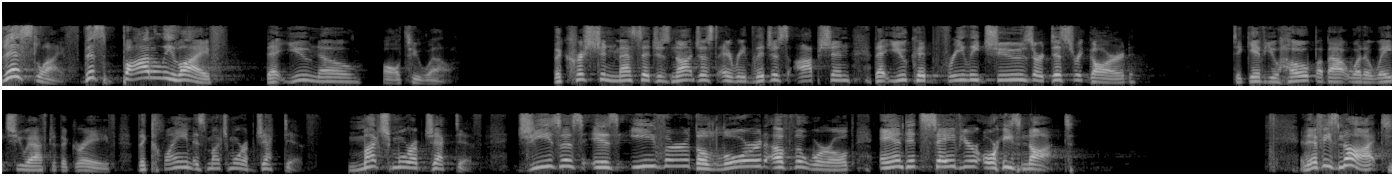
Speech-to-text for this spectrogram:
this life, this bodily life that you know all too well. The Christian message is not just a religious option that you could freely choose or disregard to give you hope about what awaits you after the grave. The claim is much more objective much more objective. Jesus is either the Lord of the world and its Savior, or he's not. And if he's not,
